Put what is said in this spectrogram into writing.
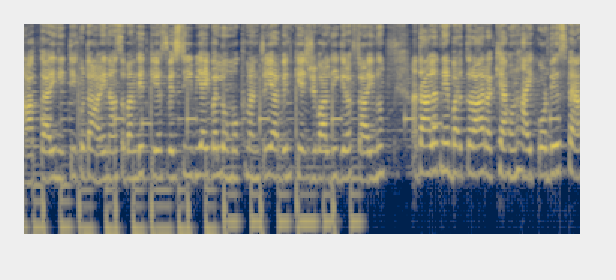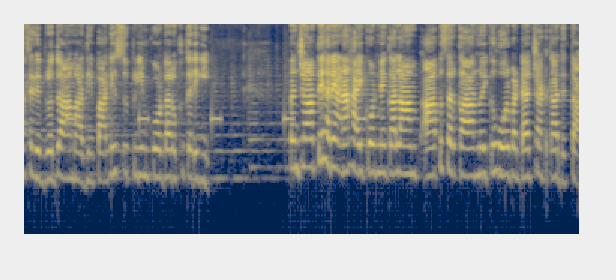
ਆਬਕਾਰੀ ਨੀਤੀ ਘੁਟਾਲੇ ਨਾਲ ਸੰਬੰਧਿਤ ਕੇਸ ਵਿੱਚ ਸੀਬੀਆਈ ਵੱਲੋਂ ਮੁੱਖ ਮੰਤਰੀ ਅਰਵਿੰਦ ਕੇਜਰੀਵਾਲ ਦੀ ਗ੍ਰਿਫਤਾਰੀ ਨੂੰ ਅਦਾਲਤ ਨੇ ਬਰਕਰਾਰ ਰੱਖਿਆ। ਹੁਣ ਹਾਈ ਕੋਰਟ ਦੇ ਇਸ ਫੈਸਲੇ ਦੇ ਵਿਰੁੱਧ Aam Aadmi party Supreme Court ਦਾ ਰੁਖ ਕਰੇਗੀ। ਪੰਜਾਬ ਤੇ ਹਰਿਆਣਾ ਹਾਈ ਕੋਰਟ ਨੇ ਕੱਲ ਆਪ ਸਰਕਾਰ ਨੂੰ ਇੱਕ ਹੋਰ ਵੱਡਾ ਝਟਕਾ ਦਿੱਤਾ।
